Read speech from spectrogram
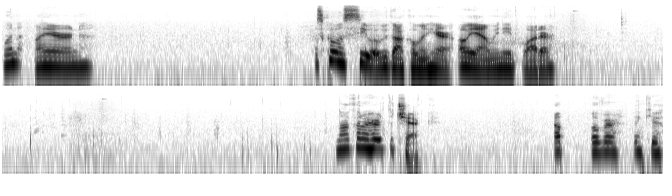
One iron. Let's go and see what we got going here. Oh yeah, we need water. Not gonna hurt the check. Up, over, thank you.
